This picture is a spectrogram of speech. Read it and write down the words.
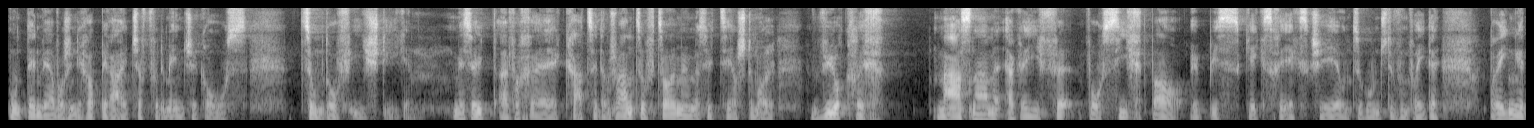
und dann wäre wahrscheinlich auch die Bereitschaft der Menschen groß, zum darauf einsteigen. Man sollte einfach äh, Katze am Schwanz aufzäumen, man sollte zuerst einmal wirklich Maßnahmen ergreifen, die sichtbar etwas gegen das Kriegsgeschehen und zugunsten vom Frieden bringen.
